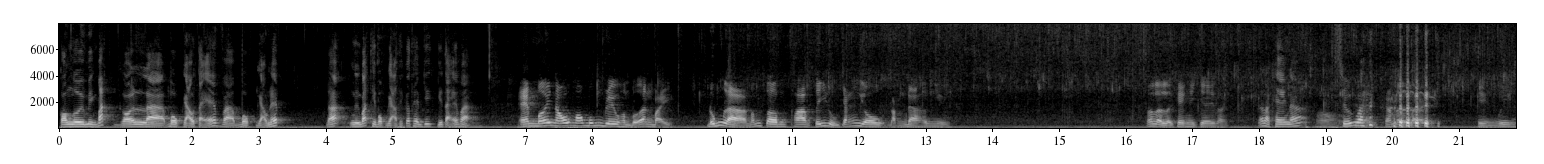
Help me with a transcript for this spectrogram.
còn người miền Bắc gọi là bột gạo tẻ và bột gạo nếp. Đó người Bắc thì bột gạo thì có thêm chữ chữ tẻ vào em mới nấu món bún riêu hôm bữa anh bày. Đúng là mắm tôm pha một tí rượu trắng vô đậm đà hơn nhiều. Đó là lời khen hay chê rồi đó là khen đó. Ồ, Sướng ok. quá. cảm ơn bạn. Hiền nguyên.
